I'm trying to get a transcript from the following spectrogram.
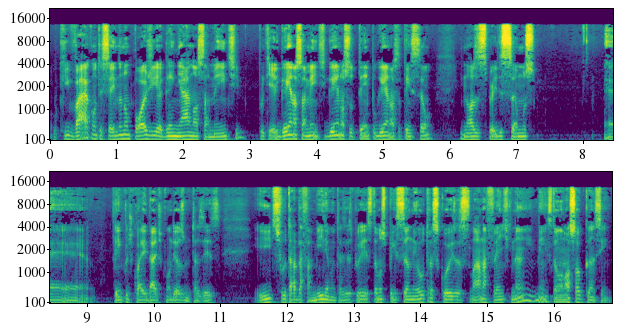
O que vai acontecer ainda não pode ganhar nossa mente, porque ele ganha nossa mente, ganha nosso tempo, ganha nossa atenção e nós desperdiçamos é, tempo de qualidade com Deus muitas vezes e desfrutar da família muitas vezes porque estamos pensando em outras coisas lá na frente que nem, nem estão ao nosso alcance ainda.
